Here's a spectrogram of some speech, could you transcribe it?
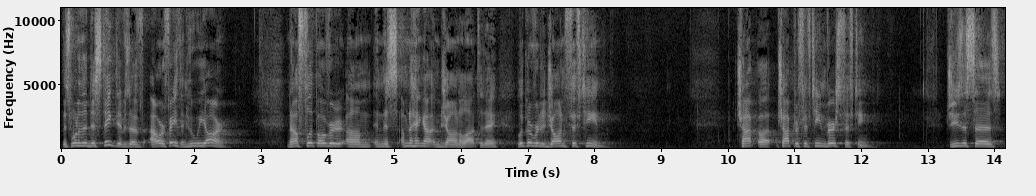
That's one of the distinctives of our faith and who we are. Now, flip over um, in this, I'm going to hang out in John a lot today. Look over to John 15. Chap, uh, chapter 15, verse 15. Jesus says,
